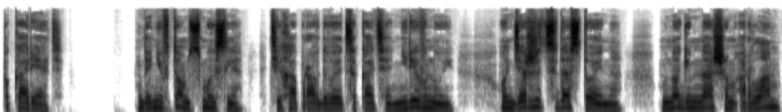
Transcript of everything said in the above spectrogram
покорять. Да не в том смысле, тихо оправдывается Катя. Не ревнуй. Он держится достойно. Многим нашим орлам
